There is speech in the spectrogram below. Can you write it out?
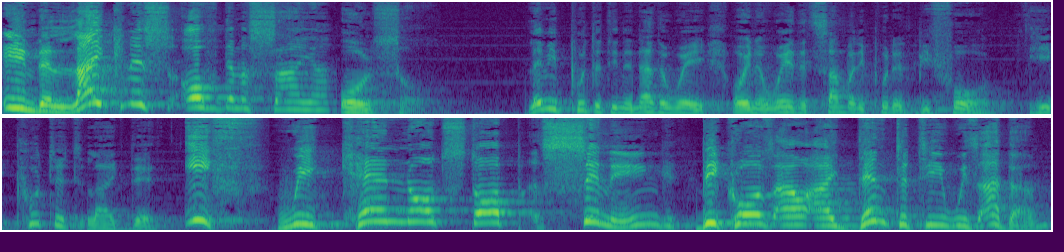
in the likeness of the Messiah also. Let me put it in another way or in a way that somebody put it before. He put it like that. If we cannot stop sinning because our identity with Adam,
